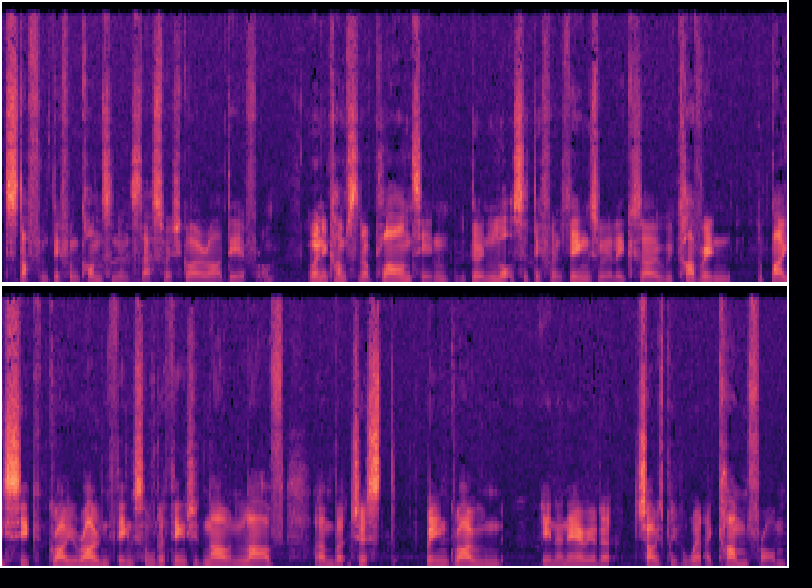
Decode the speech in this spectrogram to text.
stuff from different continents. That's where she got her idea from when it comes to the planting, we're doing lots of different things really. So we're covering the basic grow your own things, all the things you'd know and love, um, but just being grown in an area that shows people where they come from.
